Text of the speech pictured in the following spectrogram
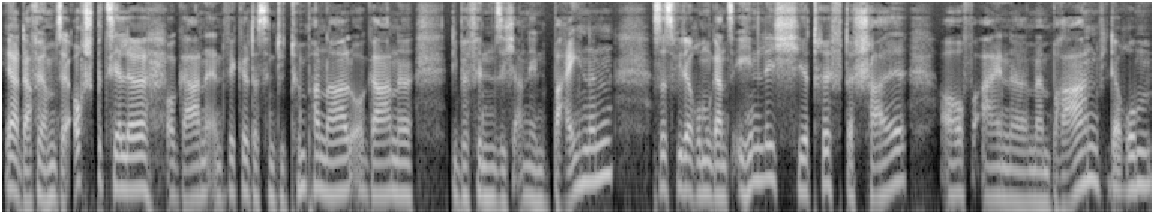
Ja, dafür haben sie auch spezielle Organe entwickelt. Das sind die Tympanalorgane. Die befinden sich an den Beinen. Es ist wiederum ganz ähnlich. Hier trifft der Schall auf eine Membran wiederum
